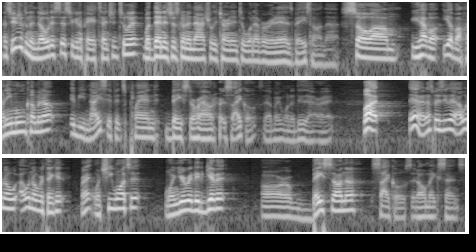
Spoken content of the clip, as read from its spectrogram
And so you're just going to notice this, you're going to pay attention to it, but then it's just going to naturally turn into whatever it is based on that. So um, you have a you have a honeymoon coming up. It'd be nice if it's planned based around her cycle. So I might want to do that, right? But yeah, that's basically it. I wouldn't I wouldn't overthink it, right? When she wants it, when you're ready to give it, or based on the cycles, it all makes sense.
